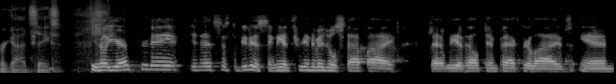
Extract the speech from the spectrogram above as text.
for God's sakes. You know, yesterday, and it's just the beauty of this thing. We had three individuals stop by that we have helped impact their lives, and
